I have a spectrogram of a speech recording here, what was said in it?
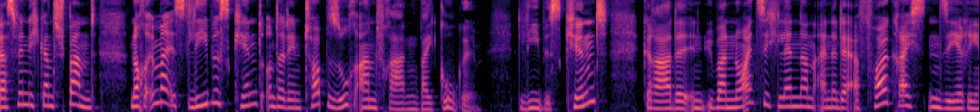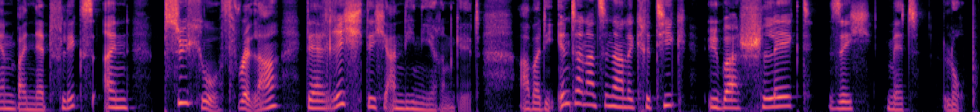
Das finde ich ganz spannend. Noch immer ist Liebeskind unter den Top-Suchanfragen bei Google. Liebeskind, gerade in über 90 Ländern eine der erfolgreichsten Serien bei Netflix, ein Psychothriller, der richtig an die Nieren geht. Aber die internationale Kritik überschlägt sich mit Lob.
